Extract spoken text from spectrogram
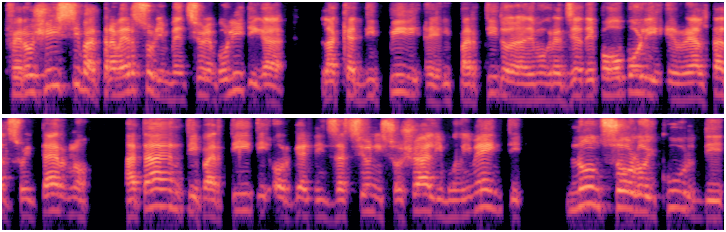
ferocissima attraverso un'invenzione politica. l'HDP il partito della democrazia dei popoli in realtà al suo interno a tanti partiti, organizzazioni sociali, movimenti, non solo i curdi,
